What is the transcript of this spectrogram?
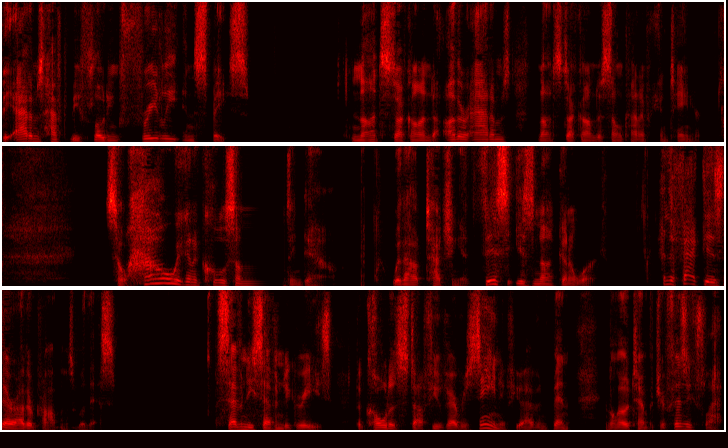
the atoms have to be floating freely in space, not stuck onto other atoms, not stuck onto some kind of container. So, how are we going to cool something down? without touching it. This is not going to work. And the fact is, there are other problems with this. 77 degrees, the coldest stuff you've ever seen if you haven't been in a low temperature physics lab.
